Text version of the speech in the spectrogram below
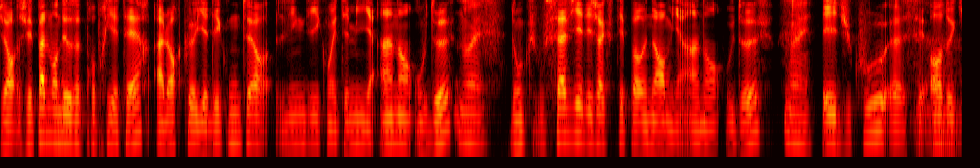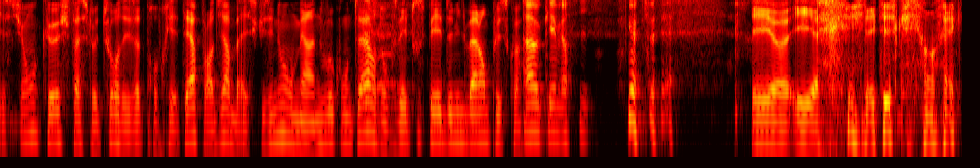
Genre, je vais pas demander aux autres propriétaires, alors qu'il y a des compteurs LinkedIn qui ont été mis il y a un an ou deux. Ouais, Donc, vous saviez déjà que c'était pas aux normes il y a un an ou deux. ouais. Et du coup, euh, c'est hors de question que je fasse le tour des autres propriétaires pour leur dire bah, excusez-nous, on met un nouveau compteur, donc vous allez tous payer 2000 balles en plus. quoi. Ah, ok, merci. Et, euh, et il a été jusqu'à dire mec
